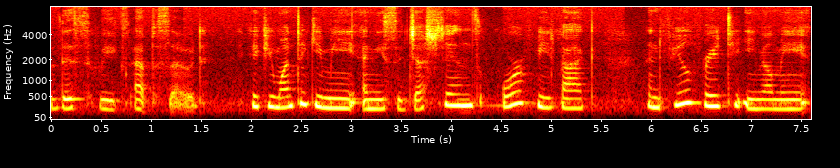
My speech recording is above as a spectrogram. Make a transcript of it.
this week's episode. If you want to give me any suggestions or feedback, then feel free to email me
